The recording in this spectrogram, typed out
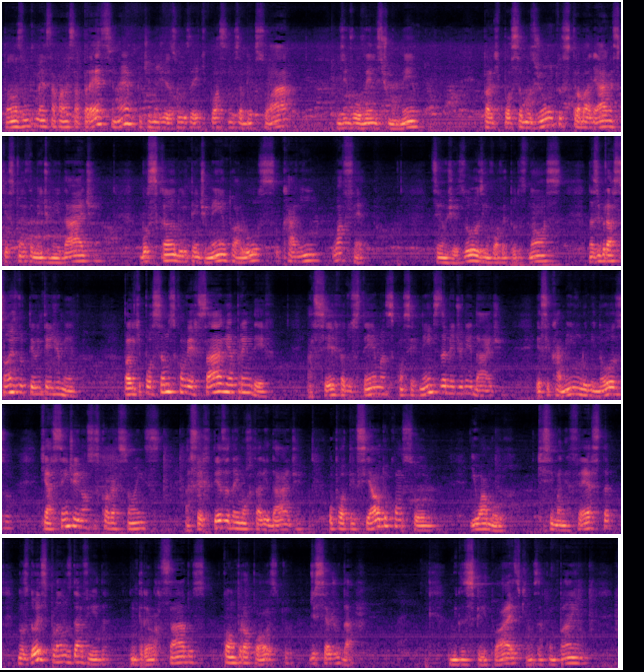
Então nós vamos começar com a nossa prece, né? Pedindo a Jesus aí que possa nos abençoar, nos envolver neste momento, para que possamos juntos trabalhar nas questões da mediunidade, buscando o entendimento, a luz, o carinho, o afeto Senhor Jesus, envolve a todos nós nas vibrações do teu entendimento, para que possamos conversar e aprender acerca dos temas concernentes à mediunidade, esse caminho luminoso que acende em nossos corações a certeza da imortalidade, o potencial do consolo e o amor que se manifesta nos dois planos da vida, entrelaçados com o propósito de se ajudar amigos espirituais que nos acompanham,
